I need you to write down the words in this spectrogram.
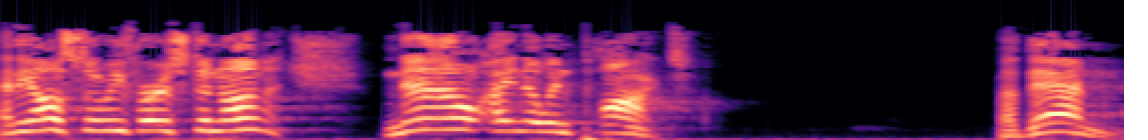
And he also refers to knowledge. Now I know in part. But then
